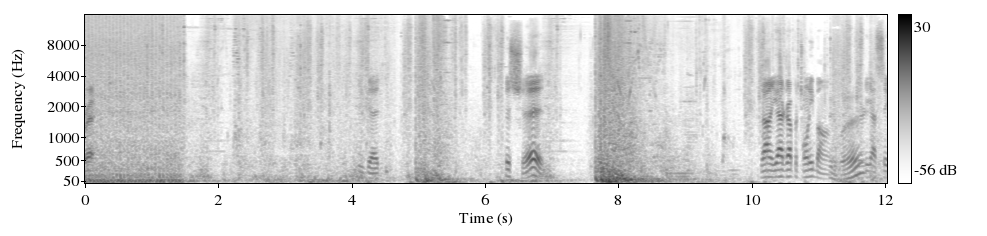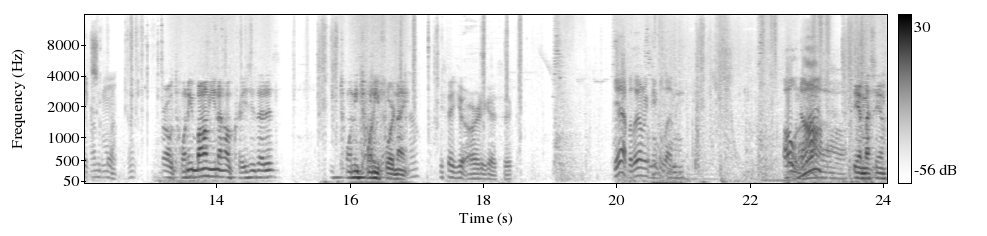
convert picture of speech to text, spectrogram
wrecked. He's dead. Good shit. John, you gotta drop a 20 bomb. Wait, what? You already got six. Come on. Bro, 20 bomb, you know how crazy that is? 2020 Fortnite. You said you already got six. Yeah, but look how many people left. Oh, oh, no. Nah. See him, I see him.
